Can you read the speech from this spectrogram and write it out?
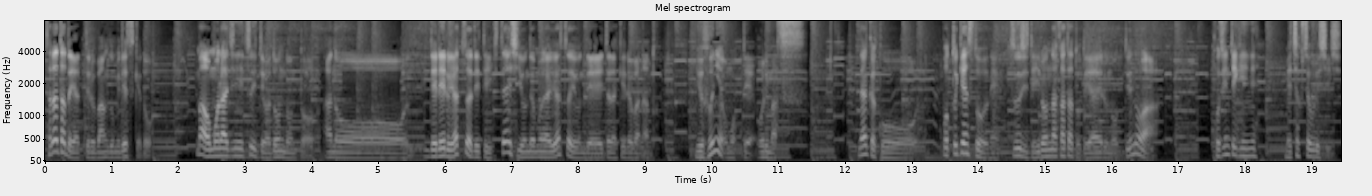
ただただやってる番組ですけどまあオモラジについてはどんどんと、あのー出れるやつは出ていきたいし呼んでもらえるやつは呼んでいただければなというふうに思っております。なんかこうポッドキャストをね通じていろんな方と出会えるのっていうのは個人的にねめちゃくちゃ嬉しいし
